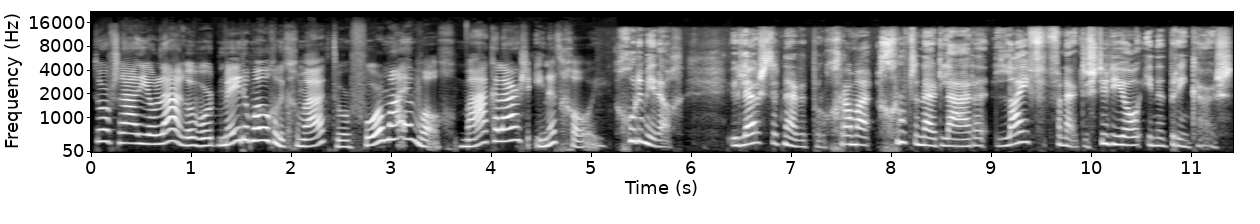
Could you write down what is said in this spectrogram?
Dorpsradio Laren wordt mede mogelijk gemaakt door Forma en Walg, makelaars in het Gooi. Goedemiddag. U luistert naar het programma Groeten uit Laren, live vanuit de studio in het Brinkhuis.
